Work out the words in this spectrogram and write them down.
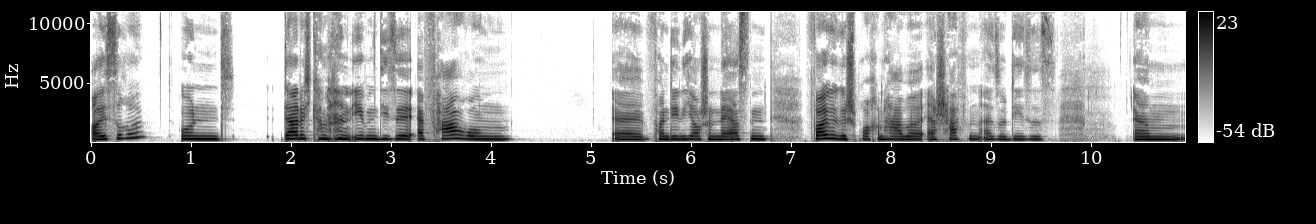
äußere und dadurch kann man dann eben diese Erfahrungen äh, von denen ich auch schon in der ersten Folge gesprochen habe, erschaffen. Also dieses ähm,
